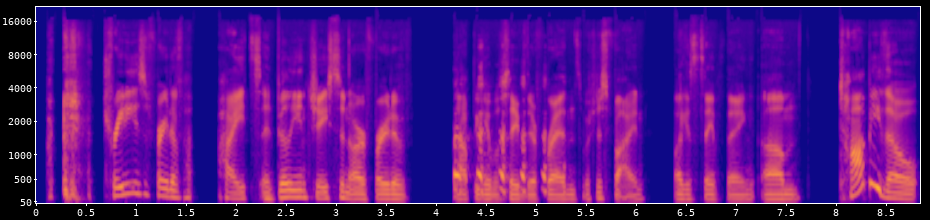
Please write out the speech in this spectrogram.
Trini is afraid of heights, and Billy and Jason are afraid of not being able to save their friends, which is fine. Like it's the same thing. Um, Tommy though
